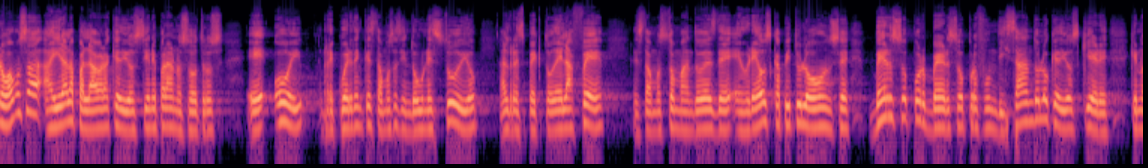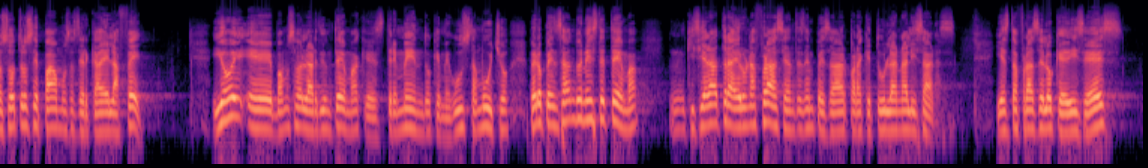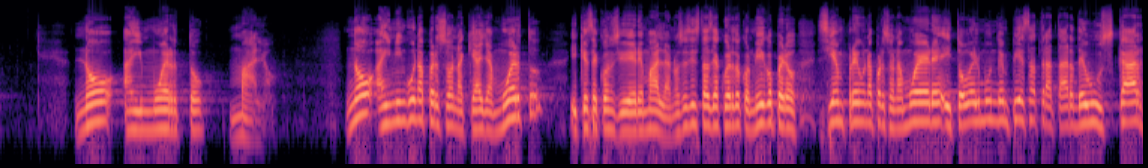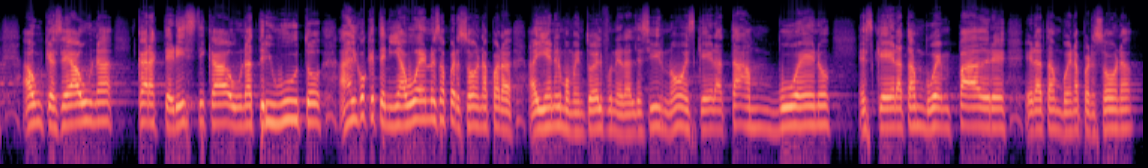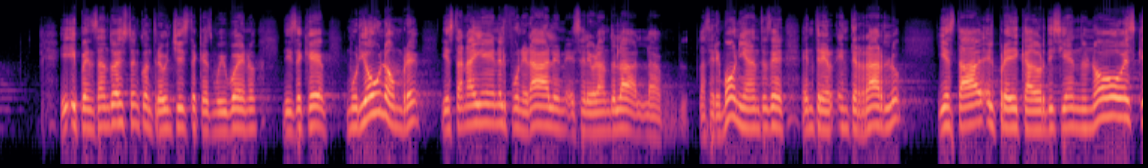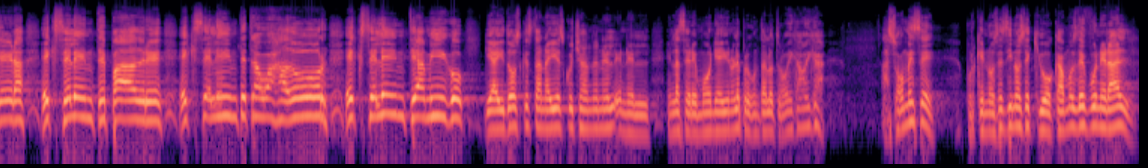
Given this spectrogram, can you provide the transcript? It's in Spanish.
Bueno, vamos a, ir a la palabra que Dios tiene para nosotros eh, hoy. Recuerden que estamos haciendo un estudio al respecto de la fe. Estamos tomando desde Hebreos capítulo 11, verso por verso, profundizando lo que Dios quiere que nosotros sepamos acerca de la fe. Y hoy eh, vamos a hablar de un tema que es tremendo, que me gusta mucho, pero pensando en este tema, mm, quisiera traer una frase antes de empezar para que tú la analizaras. Y esta frase lo que dice es, no hay muerto malo. No hay ninguna persona que haya muerto y que se considere mala. No sé si estás de acuerdo conmigo, pero siempre una persona muere y todo el mundo empieza a tratar de buscar, aunque sea una característica, un atributo, algo que tenía bueno esa persona para ahí en el momento del funeral decir, no, es que era tan bueno es que era tan buen padre, era tan buena persona. Y, pensando esto encontré un chiste que es muy bueno. Dice que murió un hombre y están ahí en el funeral, celebrando la, la ceremonia antes de enterrarlo. Y está el predicador diciendo, no, es que era excelente padre, excelente trabajador, excelente amigo. Y hay dos que están ahí escuchando en, el, en, el, en la ceremonia y uno le pregunta al otro, oiga, oiga, asómese, porque no sé si nos equivocamos de funeral.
